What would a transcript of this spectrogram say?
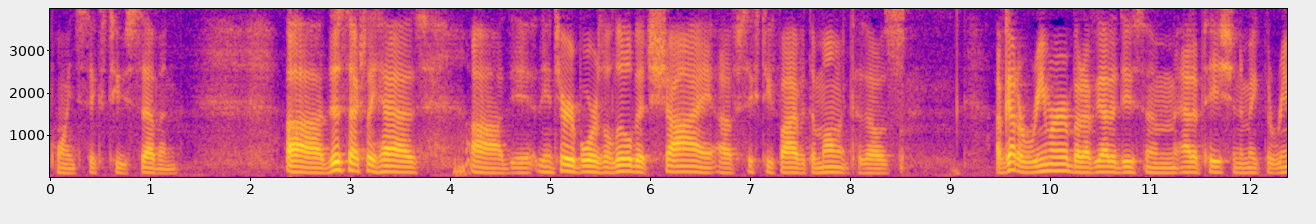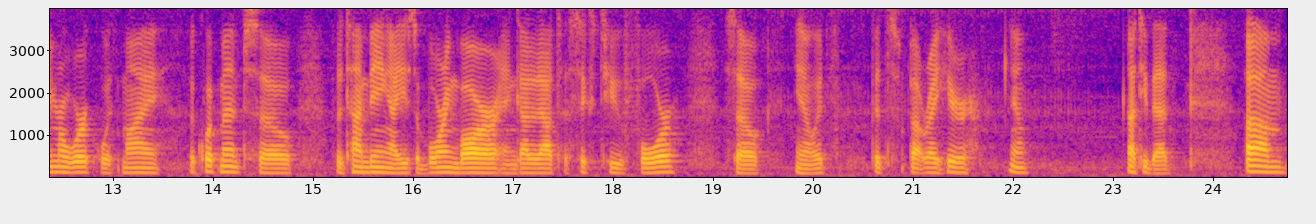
0.627. Uh, this actually has uh, the the interior bore is a little bit shy of 625 at the moment because I was I've got a reamer, but I've got to do some adaptation to make the reamer work with my equipment. So for the time being, I used a boring bar and got it out to 624. So you know it fits about right here. You know, not too bad. Um,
